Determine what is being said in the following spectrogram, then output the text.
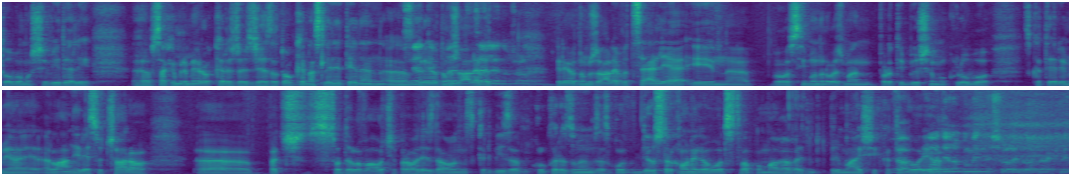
to bomo še videli. Uh, v vsakem primeru, ker že, že zato, ker naslednji teden uh, grejo, domžale v, ja. grejo domžale v celje in uh, bo Simon Rožman proti bivšemu klubu, s katerim je lani res očaral. Uh, pač sodeloval, čeprav res, da on skrbi za, koliko razumem, za del strokovnega vodstva, pomaga tudi pri mlajših ja, kategorijah. Ja, šole, rekli,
